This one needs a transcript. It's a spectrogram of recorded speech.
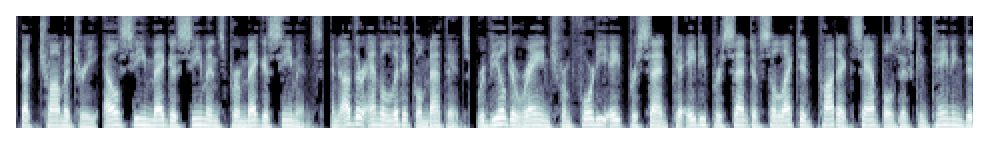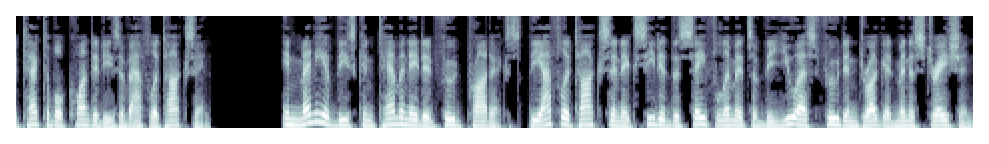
spectrometry LC mega Siemens per mega Siemens, and other analytical methods, revealed a range from 48% to 80% of selected product samples as containing detectable quantities of aflatoxin. In many of these contaminated food products, the aflatoxin exceeded the safe limits of the U.S. Food and Drug Administration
